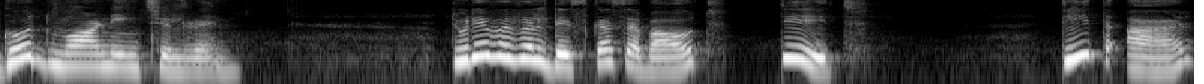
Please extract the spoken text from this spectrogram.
Good morning children. Today we will discuss about teeth. Teeth are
